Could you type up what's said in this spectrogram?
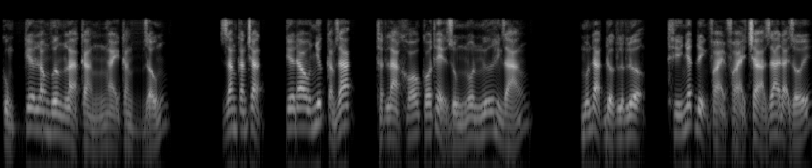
cùng kia long vương là càng ngày càng giống. Răng cắn chặt, kia đau nhức cảm giác thật là khó có thể dùng ngôn ngữ hình dáng. Muốn đạt được lực lượng, thì nhất định phải phải trả ra đại giới.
